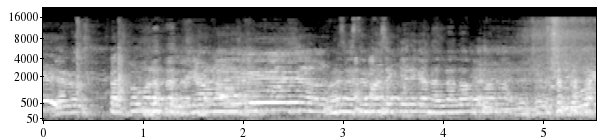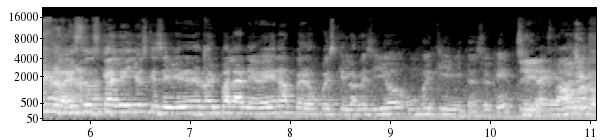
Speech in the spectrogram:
Es Ya como la canción. Bueno, este man se quiere ganar la lámpara. Y bueno, estos caleños que se vienen hoy para la nevera, pero pues que lo recibió un buen climita, ¿sí o qué? Sí, Eh, está bueno,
